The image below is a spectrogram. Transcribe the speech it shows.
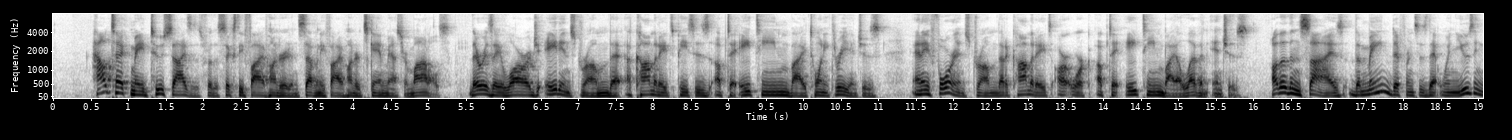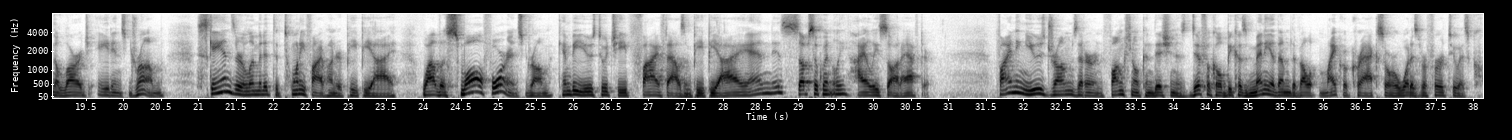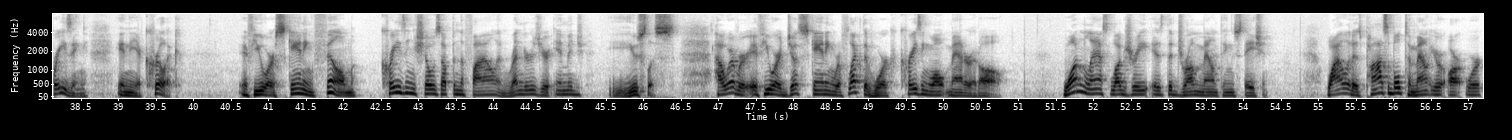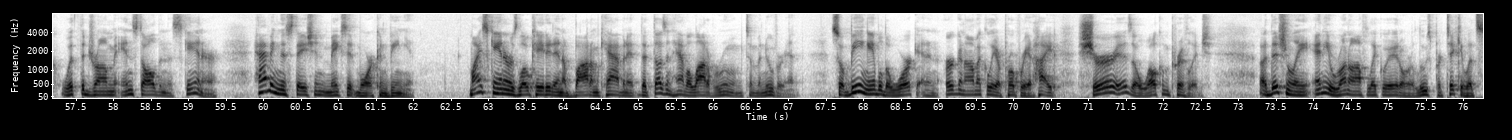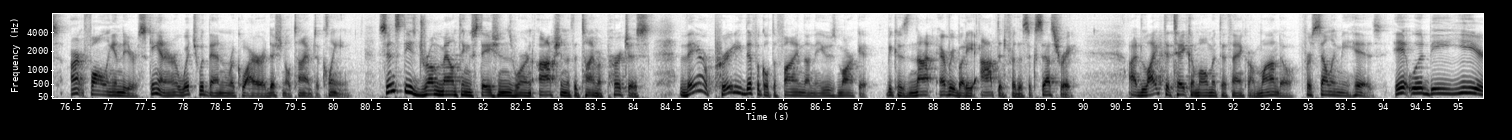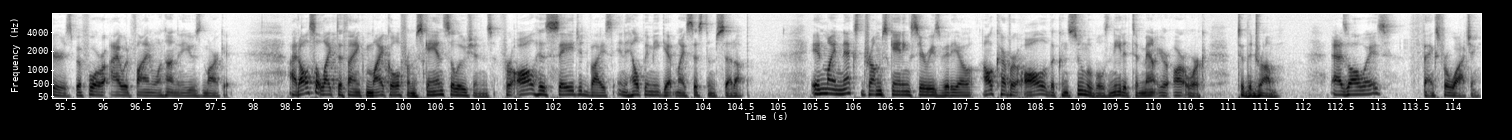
Howtek made two sizes for the 6500 and 7500 ScanMaster models. There is a large 8-inch drum that accommodates pieces up to 18 by 23 inches and a 4-inch drum that accommodates artwork up to 18 by 11 inches. Other than size, the main difference is that when using the large 8-inch drum, scans are limited to 2500 ppi, while the small 4-inch drum can be used to achieve 5000 ppi and is subsequently highly sought after. Finding used drums that are in functional condition is difficult because many of them develop microcracks or what is referred to as crazing in the acrylic. If you are scanning film, crazing shows up in the file and renders your image useless. However, if you are just scanning reflective work, crazing won't matter at all. One last luxury is the drum mounting station. While it is possible to mount your artwork with the drum installed in the scanner, Having this station makes it more convenient. My scanner is located in a bottom cabinet that doesn't have a lot of room to maneuver in. So being able to work at an ergonomically appropriate height sure is a welcome privilege. Additionally, any runoff liquid or loose particulates aren't falling into your scanner, which would then require additional time to clean. Since these drum mounting stations were an option at the time of purchase, they are pretty difficult to find on the used market because not everybody opted for this accessory. I'd like to take a moment to thank Armando for selling me his. It would be years before I would find one on the used market. I'd also like to thank Michael from Scan Solutions for all his sage advice in helping me get my system set up. In my next drum scanning series video, I'll cover all of the consumables needed to mount your artwork to the drum. As always, thanks for watching.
